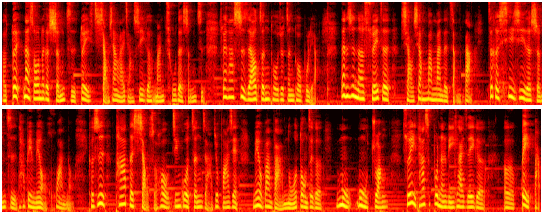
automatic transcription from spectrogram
呃，对，那时候那个绳子对小象来讲是一个蛮粗的绳子，所以它试着要挣脱就挣脱不了。但是呢，随着小象慢慢的长大，这个细细的绳子它并没有换哦，可是它的小时候经过挣扎，就发现没有办法挪动这个木木桩，所以它是不能离开这个呃被绑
